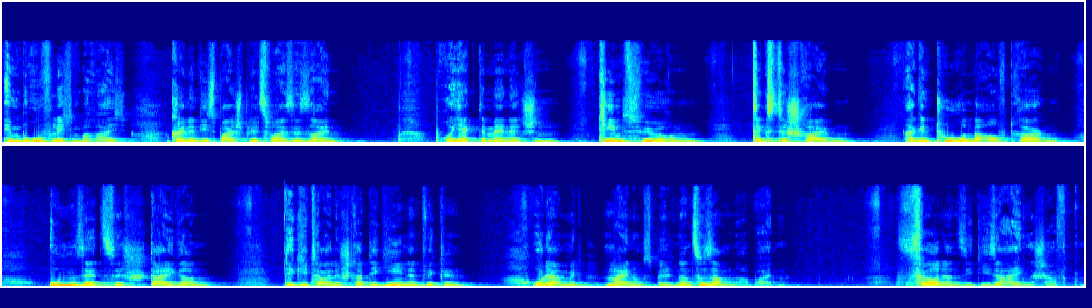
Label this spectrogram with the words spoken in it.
Im beruflichen Bereich können dies beispielsweise sein Projekte managen, Teams führen, Texte schreiben, Agenturen beauftragen, Umsätze steigern, digitale Strategien entwickeln oder mit Meinungsbildnern zusammenarbeiten. Fördern Sie diese Eigenschaften.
